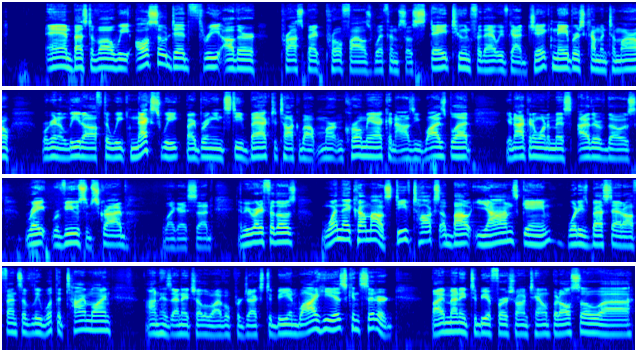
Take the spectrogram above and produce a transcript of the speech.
And best of all, we also did three other prospect profiles with him. So stay tuned for that. We've got Jake Neighbors coming tomorrow. We're going to lead off the week next week by bringing Steve back to talk about Martin Chromiak and Ozzy Wiesblatt. You're not going to want to miss either of those. Rate, review, subscribe like I said, and be ready for those when they come out. Steve talks about Jan's game, what he's best at offensively, what the timeline on his NHL arrival projects to be, and why he is considered by many to be a first round talent, but also uh,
